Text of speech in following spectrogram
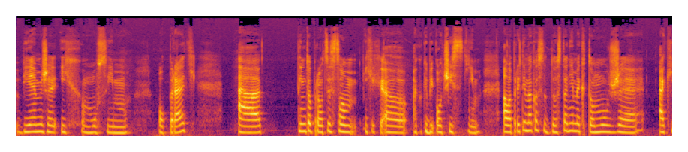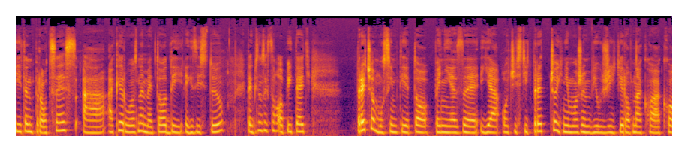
viem, že ich musím oprať a týmto procesom ich ako keby očistím. Ale predtým, ako sa dostaneme k tomu, že aký je ten proces a aké rôzne metódy existujú, tak by som sa chcela opýtať, prečo musím tieto peniaze ja očistiť? Prečo ich nemôžem využiť rovnako ako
